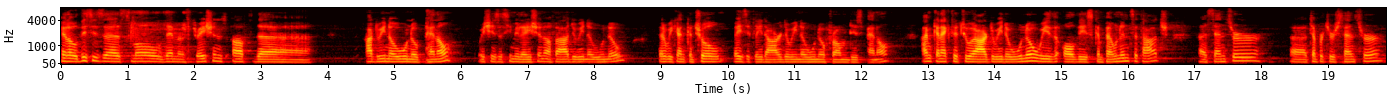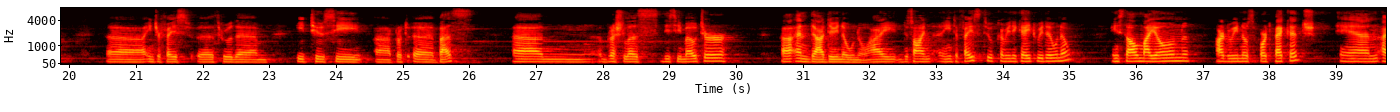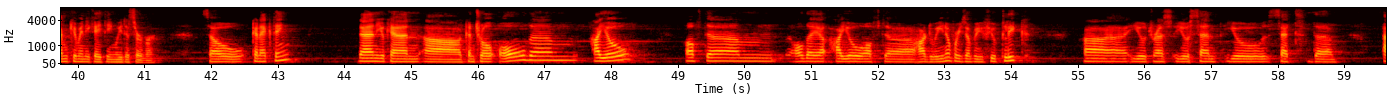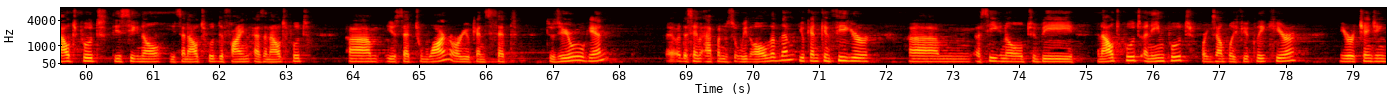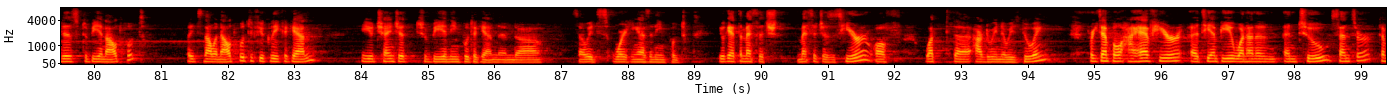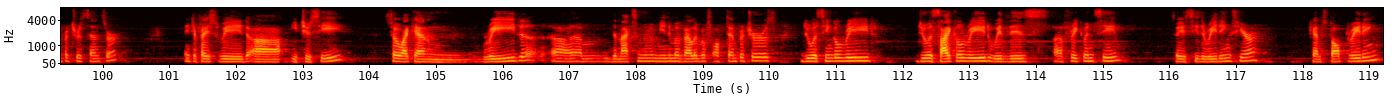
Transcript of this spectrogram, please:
Hello, this is a small demonstration of the Arduino Uno panel, which is a simulation of Arduino Uno that we can control basically the Arduino Uno from this panel. I'm connected to Arduino Uno with all these components attached, a sensor, a temperature sensor, uh, interface uh, through the um, I2C uh, uh, bus, um, brushless DC motor, uh, and the Arduino Uno. I designed an interface to communicate with Uno, install my own Arduino support package, and I'm communicating with the server. So connecting, then you can uh, control all the um, I/O of the um, all the I/O of the Arduino. For example, if you click, uh, you trans you send you set the output. This signal is an output defined as an output. Um, you set to one, or you can set to zero again. Uh, the same happens with all of them. You can configure um, a signal to be an output, an input. For example, if you click here, you're changing this to be an output. So it's now an output. If you click again, you change it to be an input again. And uh, so it's working as an input. You get the message messages here of what the Arduino is doing. For example, I have here a TMP 102 sensor, temperature sensor, interface with uh, I2C. So I can read um, the maximum and minimum value of, of, temperatures, do a single read, do a cycle read with this uh, frequency. So you see the readings here. You can stop reading.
